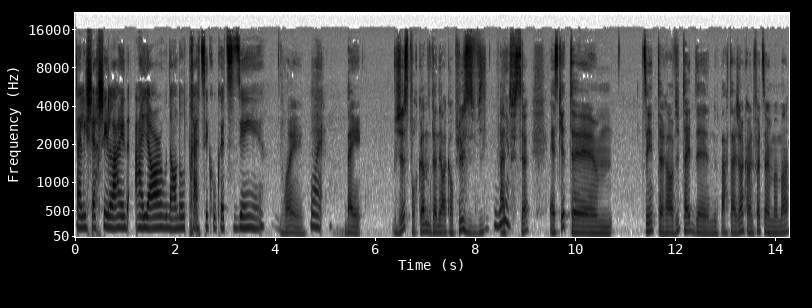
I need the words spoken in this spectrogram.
d'aller chercher l'aide ailleurs ou dans d'autres pratiques au quotidien. Ouais. Ouais. Ben, juste pour comme donner encore plus vie Oui. à tout ça, est-ce que tu aurais envie peut-être de nous partager encore une fois tu un moment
